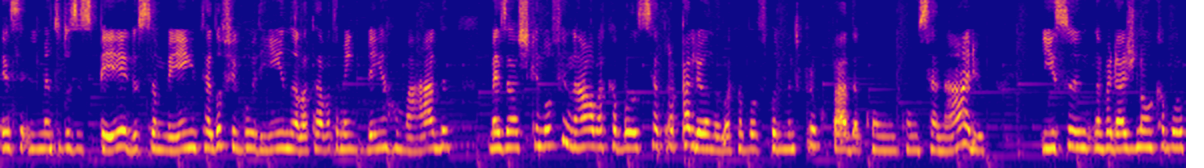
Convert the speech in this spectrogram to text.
Esse elemento dos espelhos também, até do figurino, ela tava também bem arrumada. Mas eu acho que no final ela acabou se atrapalhando, ela acabou ficando muito preocupada com, com o cenário. E isso, na verdade, não acabou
